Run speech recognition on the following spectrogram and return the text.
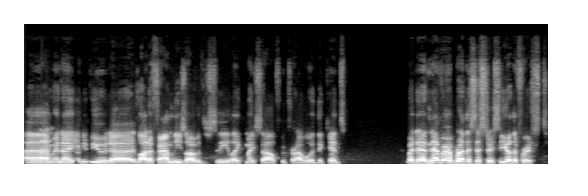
Um, and I interviewed uh, a lot of families, obviously, like myself, who travel with the kids. But uh, never a brother sister, so you're the first.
